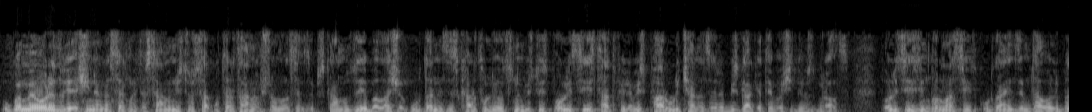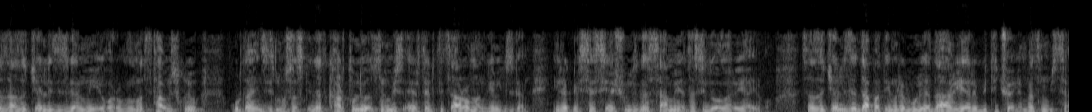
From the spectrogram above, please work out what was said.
უკვე მეორე დღეა შინაგან საქმეთა სამინისტროს საკუთარ თანამშრომელს ეძებს გამოძიება ლაშა კურტანიძეს ქართული ოცნებისთვის პოლიციის თათფირების ფარული ჩანაწერების გაკეთებაში დებს ბრალს. პოლიციის ინფორმაციით კურტანიძემ დავალება ზაზა ჭელიძისგან მიიღო, რომელმაც თავის მხრივ კურტანიძის მოსასყიდად ქართული ოცნების ერთ-ერთი წარმომადგენლისგან, ირაკლი სესიაშვილისგან 3000 დოლარი აიღო. ზაზა ჭელიძე დაპატიმრებულია და აღიარებითი ჩვენებაც მისცა.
